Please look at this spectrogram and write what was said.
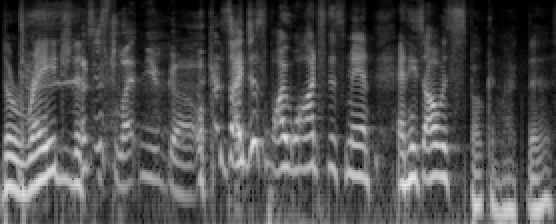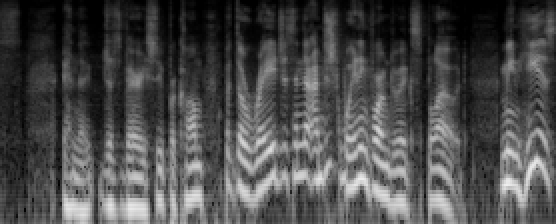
the rage I'm that's just letting you go. because I just I watch this man and he's always spoken like this and the, just very super calm. But the rage is in there. I'm just waiting for him to explode. I mean, he is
